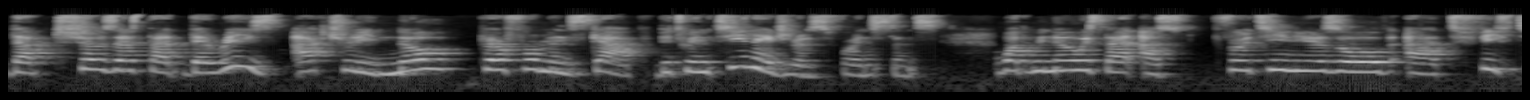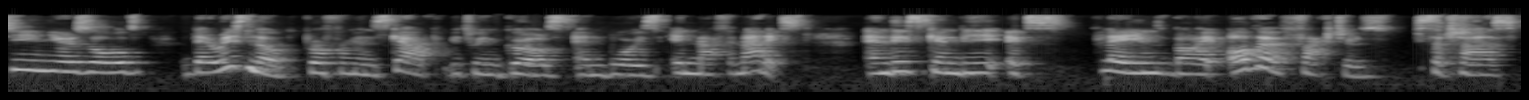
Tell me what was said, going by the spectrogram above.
that shows us that there is actually no performance gap between teenagers for instance. What we know is that as 13 years old at 15 years old there is no performance gap between girls and boys in mathematics and this can be explained by other factors such as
